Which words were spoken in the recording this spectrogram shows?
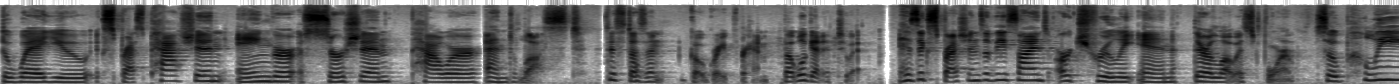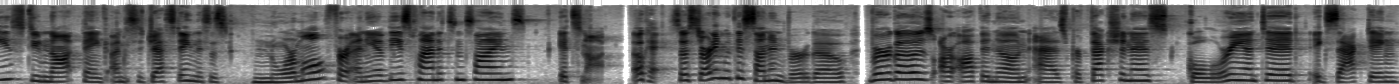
the way you express passion, anger, assertion, power, and lust. This doesn't go great for him, but we'll get into it. His expressions of these signs are truly in their lowest form. So please do not think I'm suggesting this is normal for any of these planets and signs. It's not. Okay, so starting with the sun in Virgo, Virgos are often known as perfectionists, goal oriented, exacting,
